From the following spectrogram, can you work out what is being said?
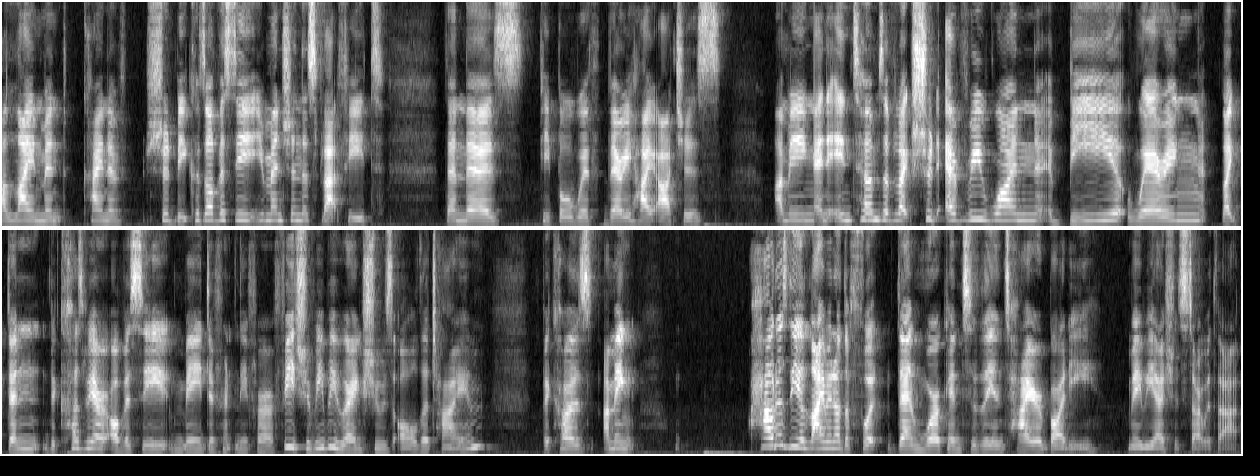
alignment kind of should be. Because obviously, you mentioned this flat feet. Then there's people with very high arches. I mean, and in terms of like, should everyone be wearing, like, then because we are obviously made differently for our feet, should we be wearing shoes all the time? Because, I mean, how does the alignment of the foot then work into the entire body? Maybe I should start with that.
